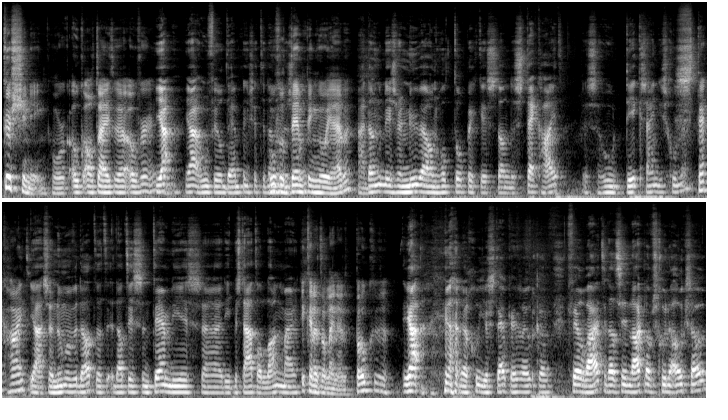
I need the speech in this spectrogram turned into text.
Cushioning hoor ik ook altijd eh, over. hè? Ja, ja, hoeveel demping zit er dan Hoeveel in de schoen? demping wil je hebben? Nou, dan is er nu wel een hot topic, is dan de stack height. Dus hoe dik zijn die schoenen? Stack height? Ja, zo noemen we dat. Dat, dat is een term die, is, eh, die bestaat al lang, maar Ik ken het alleen uit het pokeren. ja, ja een goede stacker is ook eh, veel waard. En dat is in de hardloopschoenen ook zo.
